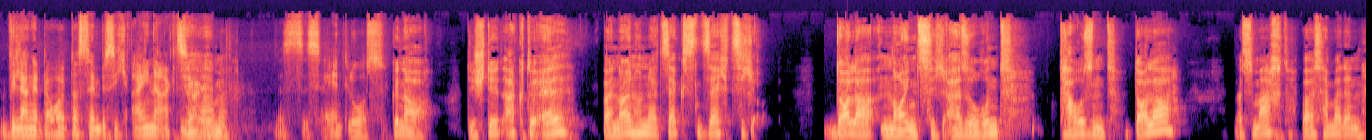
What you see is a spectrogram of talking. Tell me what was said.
wie lange dauert das denn, bis ich eine Aktie ja, habe? Eben. Das ist endlos. Genau. Die steht aktuell bei 966 Dollar 90, also rund 1000 Dollar. Das macht, was haben wir denn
